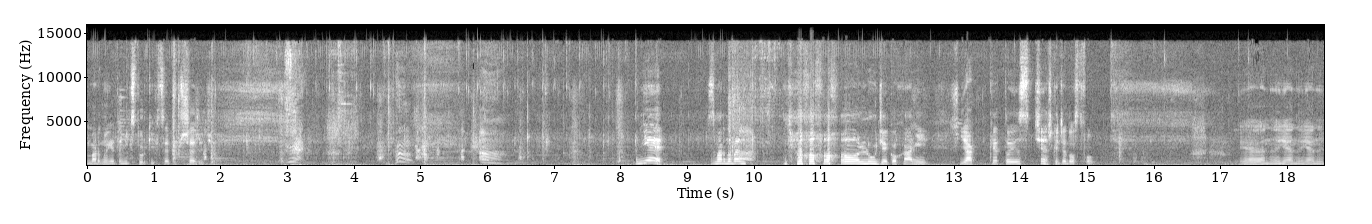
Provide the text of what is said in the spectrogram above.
marnuję te miksturki. Chcę przeżyć. Nie! Zmarnowałem... Ludzie, kochani! Jakie to jest ciężkie dziadostwo. Jeny, jeny, jeny.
